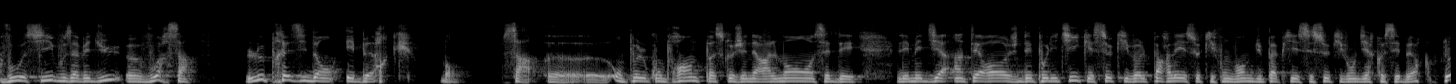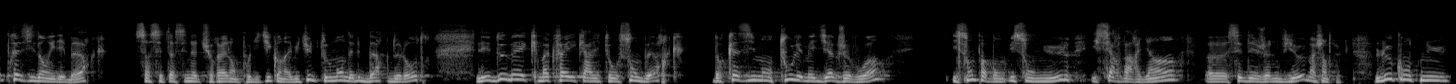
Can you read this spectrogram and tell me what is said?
Vous aussi, vous avez dû euh, voir ça. Le président est Burke. Bon, ça, euh, on peut le comprendre parce que généralement, les médias interrogent des politiques et ceux qui veulent parler, ceux qui font vendre du papier, c'est ceux qui vont dire que c'est Burke. Le président, il est Burke. Ça, c'est assez naturel en politique. En habitude, tout le monde est le Burke de l'autre. Les deux mecs, McFly et Carlito, sont Burke dans quasiment tous les médias que je vois ils sont pas bons, ils sont nuls, ils servent à rien, euh, c'est des jeunes vieux, machin truc. Le contenu,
